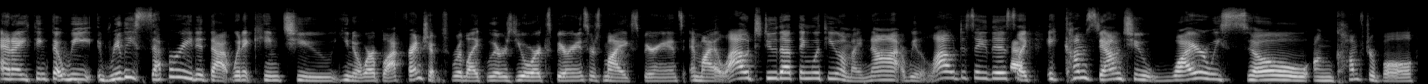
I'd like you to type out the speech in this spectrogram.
And I think that we really separated that when it came to, you know, our black friendships. We're like, there's your experience, there's my experience. Am I allowed to do that thing with you? Am I not? Are we allowed to say this? Like it comes down to why are we so uncomfortable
